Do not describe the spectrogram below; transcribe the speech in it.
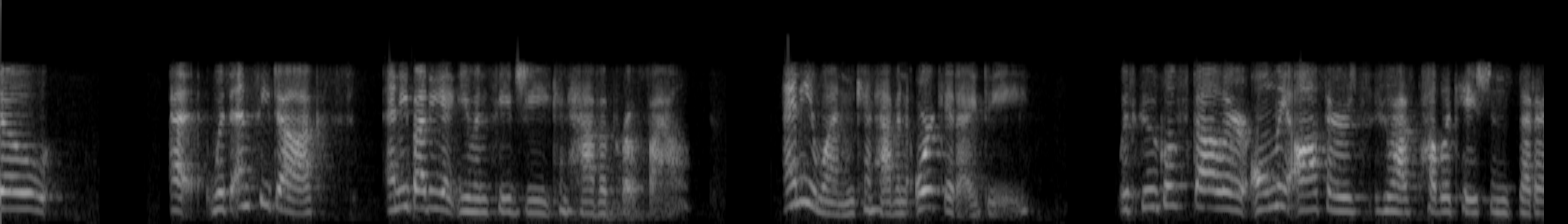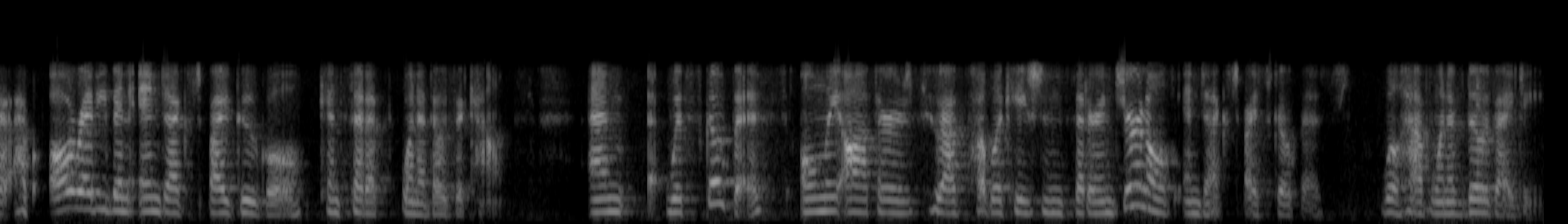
so at, with NC DOCKS, anybody at UNCG can have a profile. Anyone can have an ORCID ID. With Google Scholar, only authors who have publications that are, have already been indexed by Google can set up one of those accounts. And with Scopus, only authors who have publications that are in journals indexed by Scopus will have one of those IDs.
